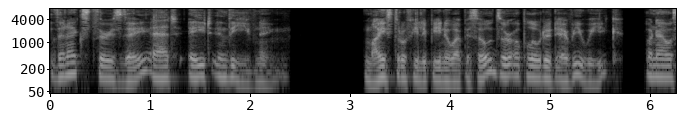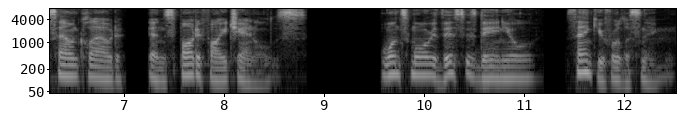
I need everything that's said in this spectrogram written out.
the next Thursday at 8 in the evening. Maestro Filipino episodes are uploaded every week on our SoundCloud and Spotify channels. Once more, this is Daniel. Thank you for listening.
